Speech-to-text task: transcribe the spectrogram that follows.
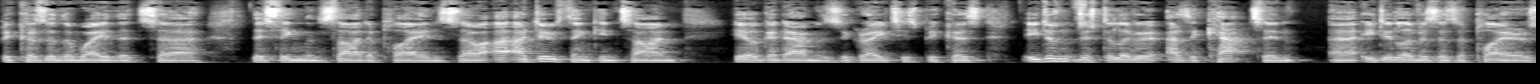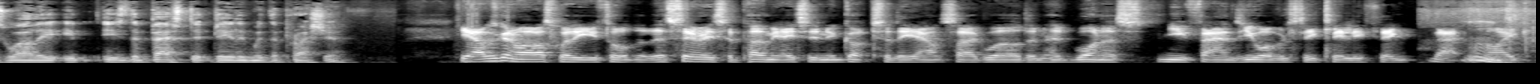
because of the way that uh, this England side are playing. So I, I do think in time he'll go down as the greatest because he doesn't just deliver as a captain, uh, he delivers as a player as well. He, he's the best at dealing with the pressure. Yeah, I was going to ask whether you thought that the series had permeated and it got to the outside world and had won us new fans. You obviously clearly think that, mm. Mike.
